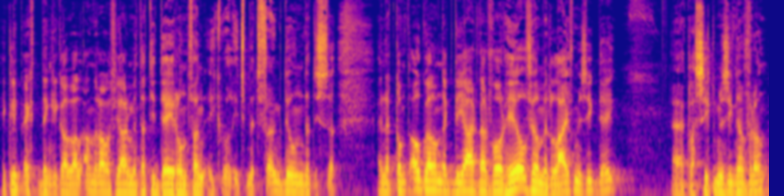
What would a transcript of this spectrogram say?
ik liep echt, denk ik, al wel anderhalf jaar met dat idee rond van... ik wil iets met funk doen, dat is... en dat komt ook wel omdat ik de jaar daarvoor heel veel met live muziek deed. klassieke muziek dan vooral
